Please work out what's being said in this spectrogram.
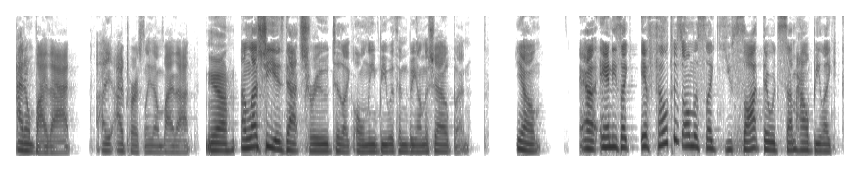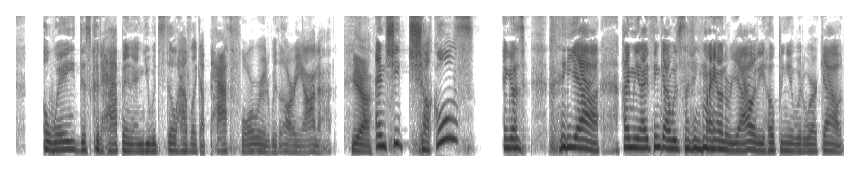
I don't buy that. I, I personally don't buy that. Yeah. Unless she is that shrewd to like only be with him to be on the show. But you know, uh, Andy's like, it felt as almost like you thought there would somehow be like a way this could happen and you would still have like a path forward with Ariana. Yeah. And she chuckles and goes, Yeah, I mean, I think I was living my own reality, hoping it would work out.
